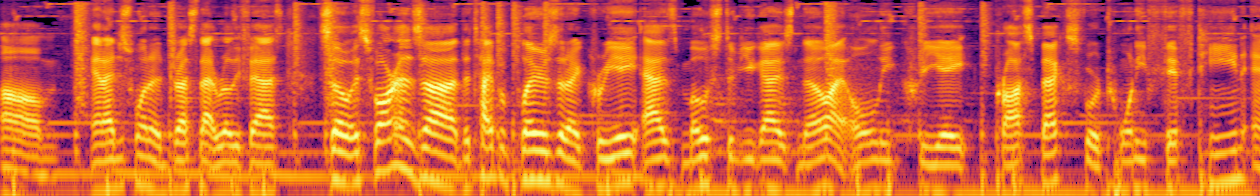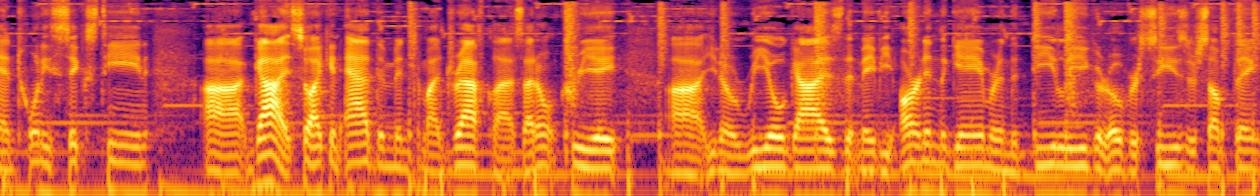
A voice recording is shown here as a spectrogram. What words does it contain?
Um, and I just want to address that really fast. So, as far as uh, the type of players that I create, as most of you guys know, I only create prospects for 2015 and 2016 uh, guys so I can add them into my draft class. I don't create, uh, you know, real guys that maybe aren't in the game or in the D League or overseas or something,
